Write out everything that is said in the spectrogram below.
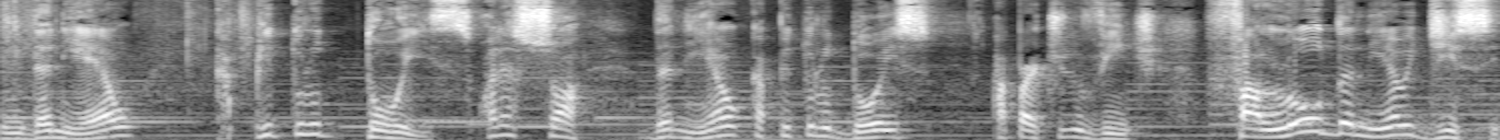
em Daniel, capítulo 2. Olha só, Daniel capítulo 2, a partir do 20. Falou Daniel e disse:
